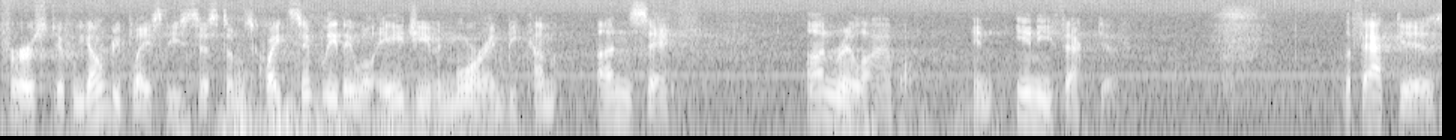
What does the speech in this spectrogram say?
First, if we don't replace these systems, quite simply they will age even more and become unsafe, unreliable, and ineffective. The fact is,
